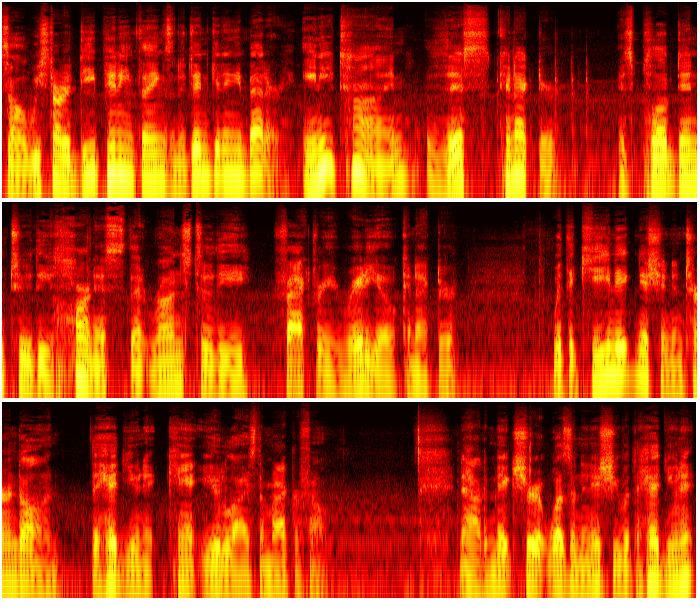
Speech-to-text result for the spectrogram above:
So we started depinning things and it didn't get any better. Anytime this connector is plugged into the harness that runs to the factory radio connector, with the key in the ignition and turned on, the head unit can't utilize the microphone. Now, to make sure it wasn't an issue with the head unit,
